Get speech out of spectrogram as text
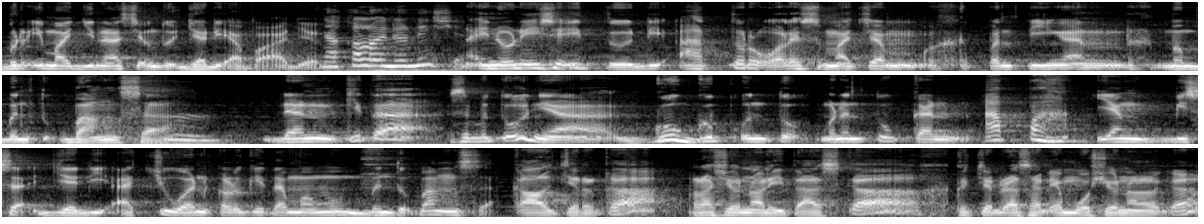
berimajinasi untuk jadi apa aja. Nah, kalau Indonesia Nah Indonesia itu diatur oleh semacam kepentingan membentuk bangsa. Dan kita sebetulnya gugup untuk menentukan apa yang bisa jadi acuan kalau kita mau membentuk bangsa. Culture kah? Rasionalitas kah? Kecerdasan emosional kah?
